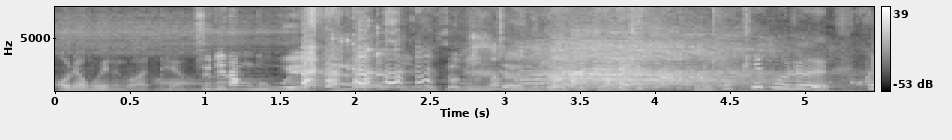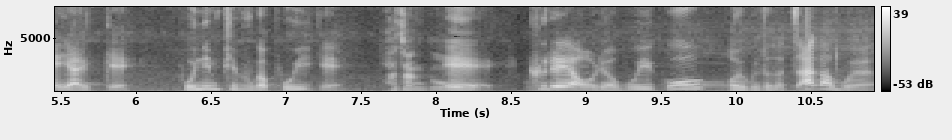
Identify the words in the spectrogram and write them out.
어려 보이는 것 같아요. 쓰리랑 부부의 반드시 눈썹이 일자였는 거였겠죠. 그리고 피부를 거의 얇게 본인 피부가 보이게 화장도. 예 그래야 어려 보이고 얼굴도 더 작아 보여요.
